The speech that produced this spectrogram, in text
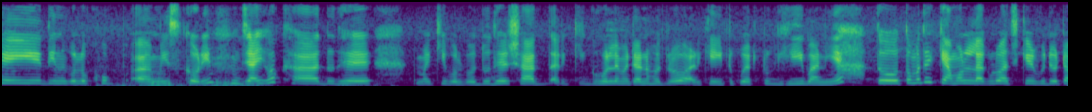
সেই দিনগুলো খুব মিস করি। যাই হোক দুধে মানে কি বলব, দুধের স্বাদ আর কি ঘোলে মেটানো হলো আর কি, এইটুকু একটু ঘি বানিয়ে। তো তোমাদের কেমন লাগল আজকের ভিডিওটা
